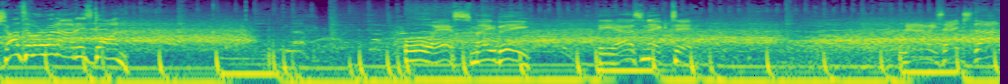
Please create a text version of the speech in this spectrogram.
Chance of a run out is gone. Oh, yes, maybe. He has nicked it. Now he's edged that.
